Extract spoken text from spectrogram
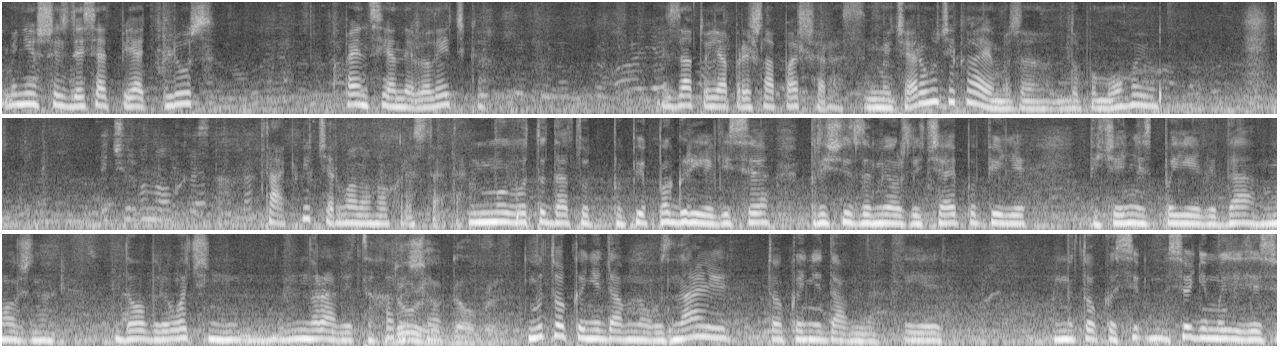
Мені 65 плюс, пенсія невеличка. І зато я прийшла перший раз. Ми чергу чекаємо за допомогою. Від Червоного Хреста, так? Так, від Червоного Хреста. Так. Мы вот туда тут попи- погрелись, э, пришли, замерзли, чай попили, печенье поели, да, можно. Добрый, очень нравится, хорошо. Дуже добре. Мы только недавно узнали, только недавно. И мы только се- сегодня мы здесь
